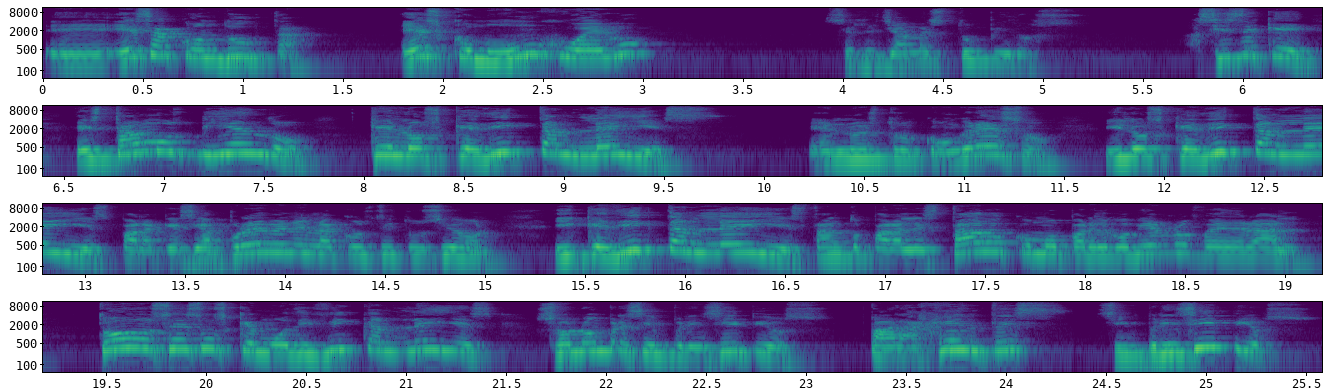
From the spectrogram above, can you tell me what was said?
eh, esa conducta es como un juego, se les llama estúpidos. Así es de que estamos viendo que los que dictan leyes en nuestro Congreso y los que dictan leyes para que se aprueben en la Constitución y que dictan leyes tanto para el Estado como para el gobierno federal todos esos que modifican leyes son hombres sin principios, para gentes sin principios.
